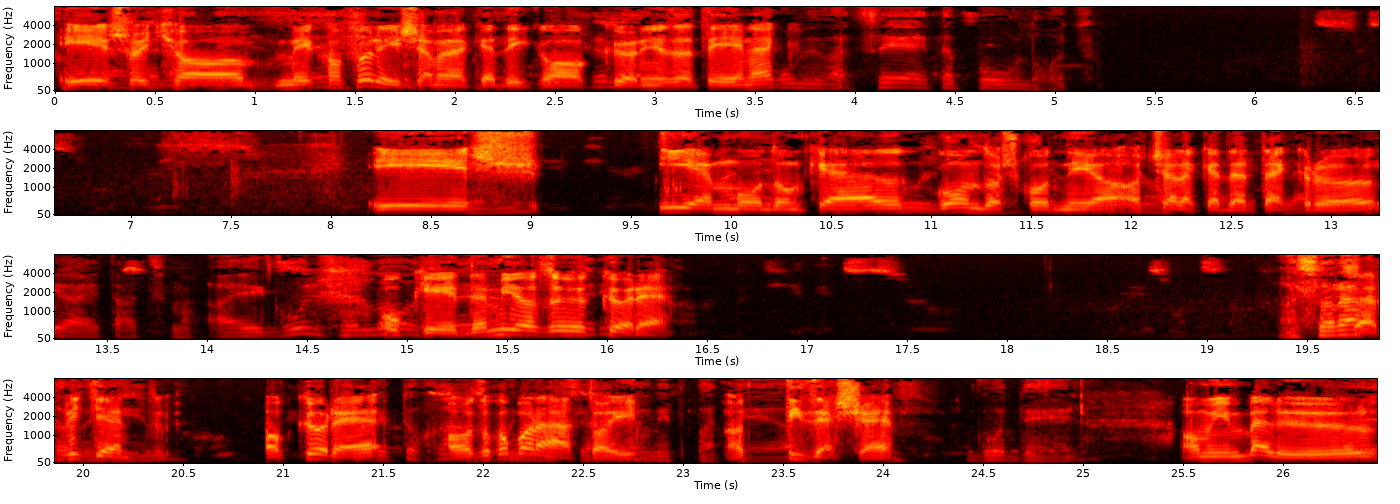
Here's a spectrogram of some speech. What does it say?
és hogyha még ha fölé is emelkedik a környezetének, és ilyen módon kell gondoskodnia a cselekedetekről. Oké, okay, de mi az ő köre? Tehát mit jelent a köre, azok a barátai, a tízese, amin belül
